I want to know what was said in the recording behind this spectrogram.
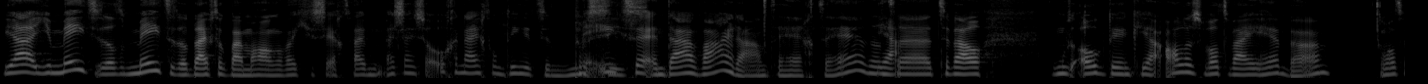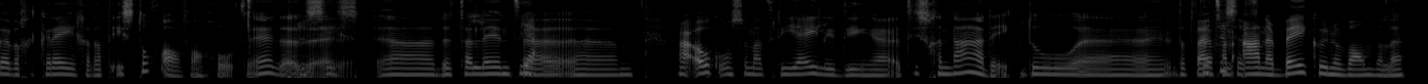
Ja, je meten, dat meten, dat blijft ook bij me hangen wat je zegt. Wij, wij zijn zo geneigd om dingen te Precies. meten en daar waarde aan te hechten. Hè? Dat, Ja. terwijl, ik moet ook denken, ja, alles wat wij hebben, wat we hebben gekregen, dat is toch al van God. Hè? De, de, eh, de talenten, ehm, maar ook onze materiële dingen. Het is genade. Ik bedoel, eh, dat wij Dat van. A naar B kunnen wandelen.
